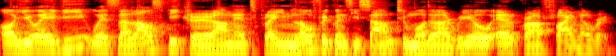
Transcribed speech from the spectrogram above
or UAV with a loudspeaker on it playing low frequency sound to model a real aircraft flying over.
